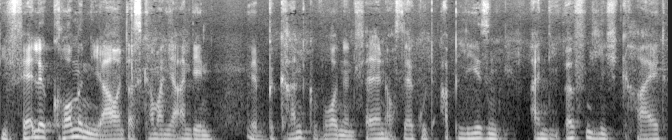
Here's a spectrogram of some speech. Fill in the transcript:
Die Fälle kommen ja, und das kann man ja an den äh, bekannt gewordenen Fällen auch sehr gut ablesen, an die Öffentlichkeit,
